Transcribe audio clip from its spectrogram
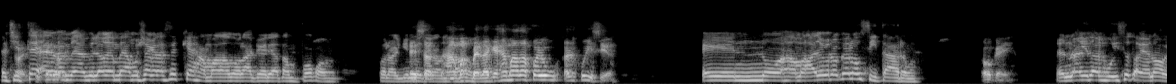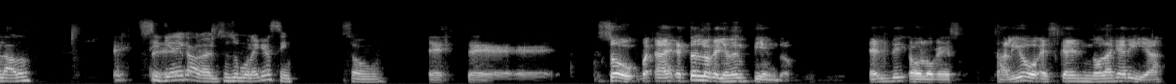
El chiste, A si mí, a mí lo que me da mucha gracia es que Hamada no la quería tampoco. Por alguien Exacto. ¿Verdad que Hamada fue al- juicio? Eh, no, Hamada yo creo que lo citaron. Ok. Él no ha ido al juicio, todavía no ha hablado. Este, Si tiene que hablar, se supone que sí. So, Este. So, pues, ah, esto es lo que yo no entiendo. Él o lo que salió es que él no la quería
